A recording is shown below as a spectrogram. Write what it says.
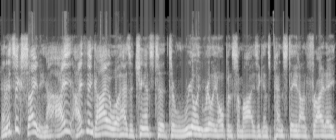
And it's exciting. I, I think Iowa has a chance to, to really, really open some eyes against Penn State on Friday.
